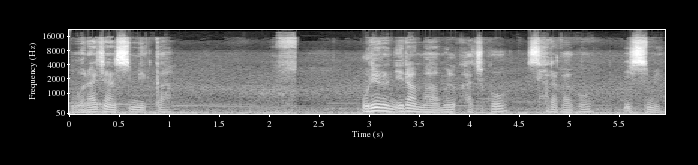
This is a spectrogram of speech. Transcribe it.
원하지 않습니까? 우리는 이런 마음을 가지고 살아가고 있습니다.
